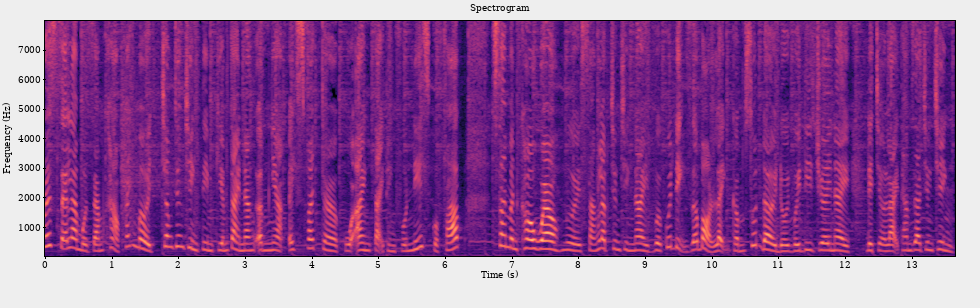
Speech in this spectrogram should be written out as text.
Harris sẽ là một giám khảo khách mời trong chương trình tìm kiếm tài năng âm nhạc X Factor của Anh tại thành phố Nice của Pháp. Simon Cowell, người sáng lập chương trình này, vừa quyết định dỡ bỏ lệnh cấm suốt đời đối với DJ này để trở lại tham gia chương trình.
